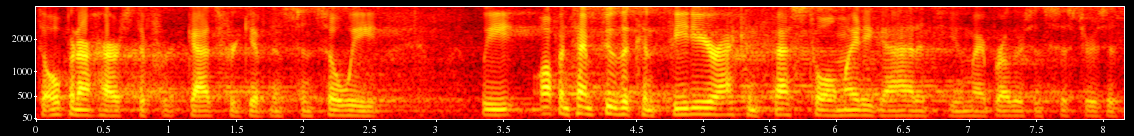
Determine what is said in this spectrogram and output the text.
to open our hearts to for God's forgiveness. And so we, we oftentimes do the confiteor, I confess to Almighty God and to you, my brothers and sisters. And,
